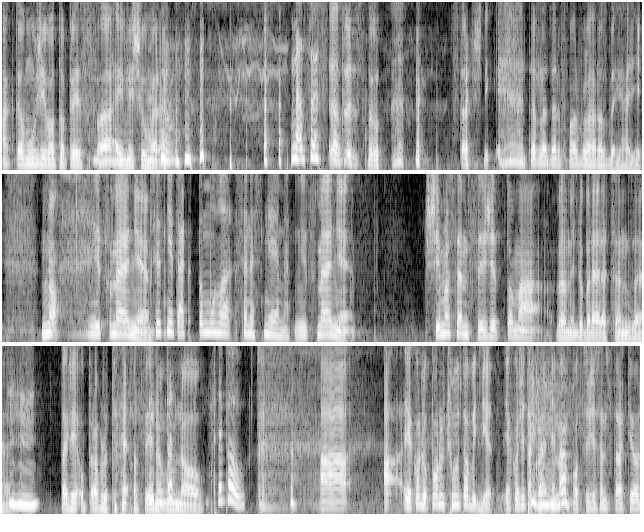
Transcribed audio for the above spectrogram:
A k tomu životopis mm. Amy Schumer. na cestu. Na cestu. Strašný. Tenhle ten for byl hrozný, hadi. No, nicméně. Přesně tak, tomuhle se nesmějeme. Nicméně, všiml jsem si, že to má velmi dobré recenze, mm-hmm. takže opravdu to je asi jenom mnou. Tebou. A A jako doporučuju to vidět. Jakože takhle, Mhm. nemám pocit, že jsem ztratil,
